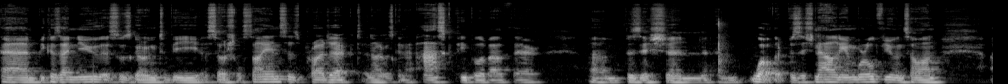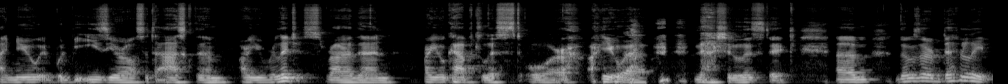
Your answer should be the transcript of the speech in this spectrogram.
and because I knew this was going to be a social sciences project and I was going to ask people about their um, position and, well, their positionality and worldview and so on, I knew it would be easier also to ask them, are you religious rather than, are you a capitalist or are you a nationalistic? Um, those are definitely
